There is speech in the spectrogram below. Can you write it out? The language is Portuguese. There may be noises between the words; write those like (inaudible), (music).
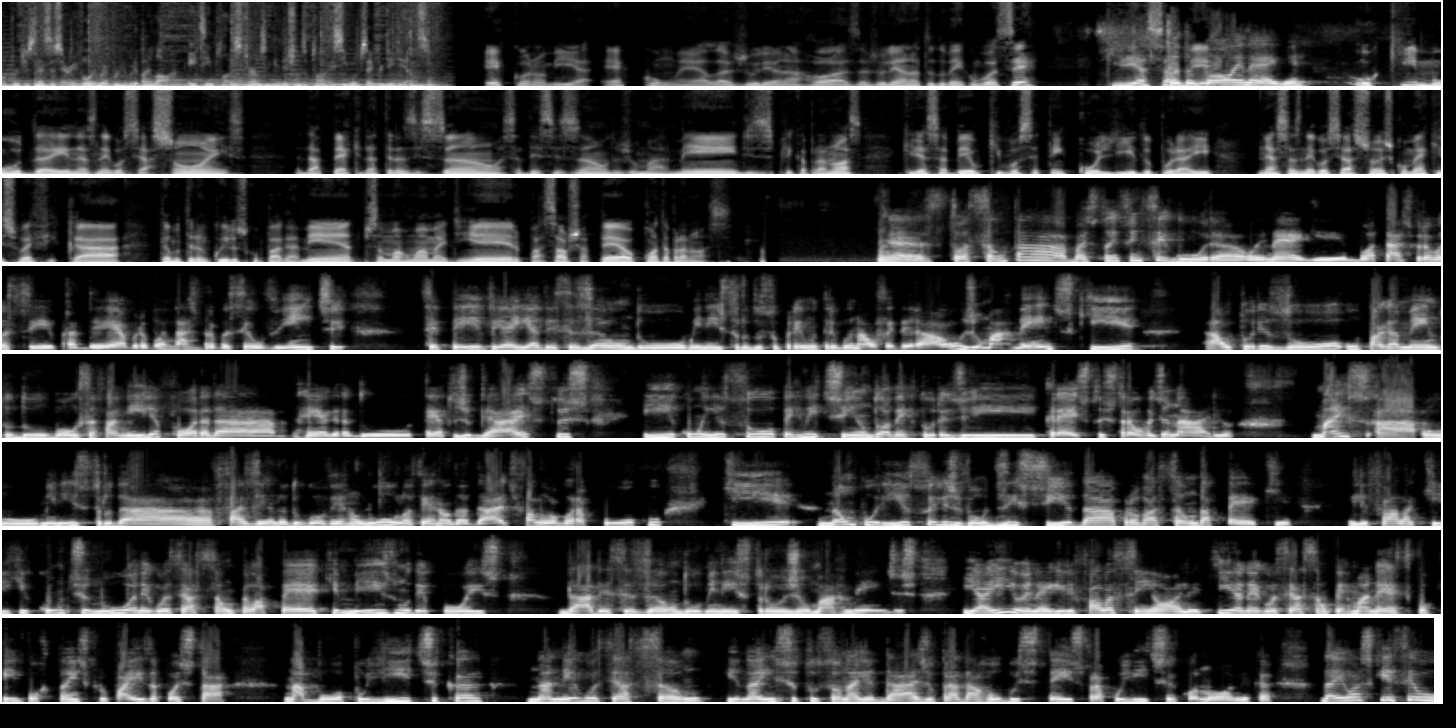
No purchase necessary. Void where prohibited by law. 18 plus. Terms and conditions apply. See website for details. Economia é com ela, Juliana Rosa. Juliana, tudo bem com você? Queria saber... Tudo bom, Eneg? O que muda aí nas negociações da PEC da transição, essa decisão do Gilmar Mendes? Explica para nós. Queria saber o que você tem colhido por aí nessas negociações, como é que isso vai ficar? Estamos tranquilos com o pagamento? Precisamos arrumar mais dinheiro, passar o chapéu? Conta para nós. É, a situação está bastante insegura, Oineg. Boa tarde para você, para Débora, boa tarde para você, ouvinte. Você teve aí a decisão do ministro do Supremo Tribunal Federal, Gilmar Mendes, que autorizou o pagamento do Bolsa Família fora da regra do teto de gastos e, com isso, permitindo a abertura de crédito extraordinário. Mas a, o ministro da Fazenda do governo Lula, Fernando Haddad, falou agora há pouco que não por isso eles vão desistir da aprovação da PEC. Ele fala aqui que continua a negociação pela PEC, mesmo depois da decisão do ministro Gilmar Mendes. E aí, o Eneg, ele fala assim, olha, que a negociação permanece porque é importante para o país apostar na boa política, na negociação e na institucionalidade para dar robustez para a política econômica. Daí eu acho que esse é o,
